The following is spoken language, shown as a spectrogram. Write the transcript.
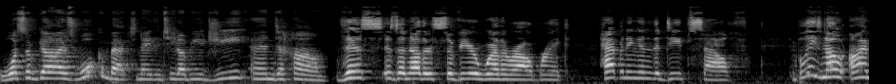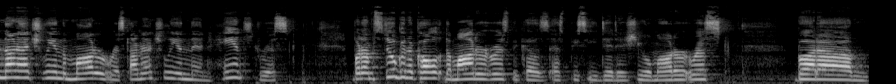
What's up, guys? Welcome back to Nathan TWG, and um, this is another severe weather outbreak happening in the deep south. And please note, I'm not actually in the moderate risk. I'm actually in the enhanced risk, but I'm still going to call it the moderate risk because SPC did issue a moderate risk. But um,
